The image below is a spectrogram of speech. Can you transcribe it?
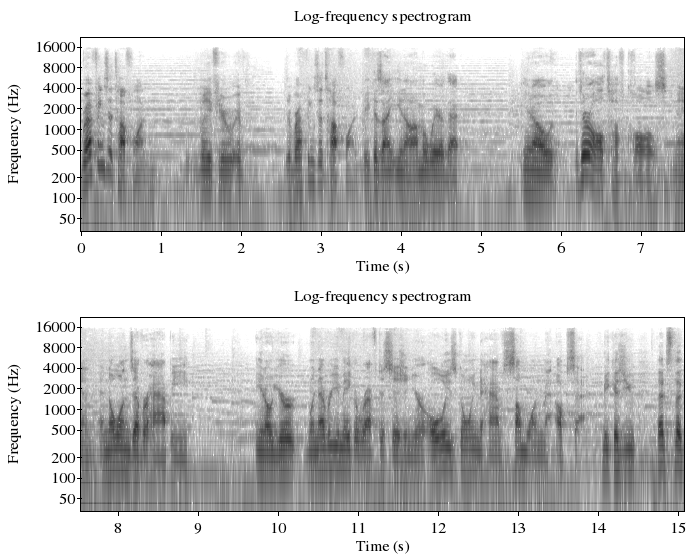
refing's a tough one. But if you're if the refing's a tough one because i you know i'm aware that you know they're all tough calls man and no one's ever happy. You know you're whenever you make a ref decision you're always going to have someone upset because you that's the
